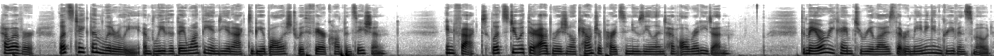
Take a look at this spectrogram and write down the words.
However, let's take them literally and believe that they want the Indian Act to be abolished with fair compensation. In fact, let's do what their Aboriginal counterparts in New Zealand have already done. The Maori came to realize that remaining in grievance mode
